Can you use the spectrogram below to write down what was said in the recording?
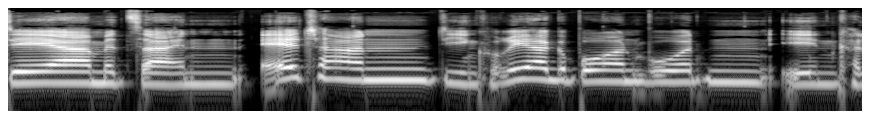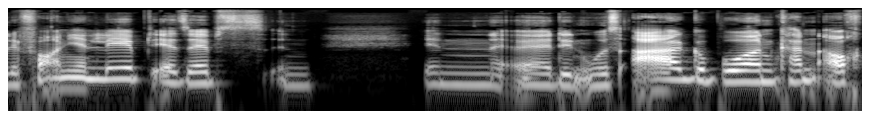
der mit seinen Eltern, die in Korea geboren wurden, in Kalifornien lebt. Er selbst in, in äh, den USA geboren, kann auch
